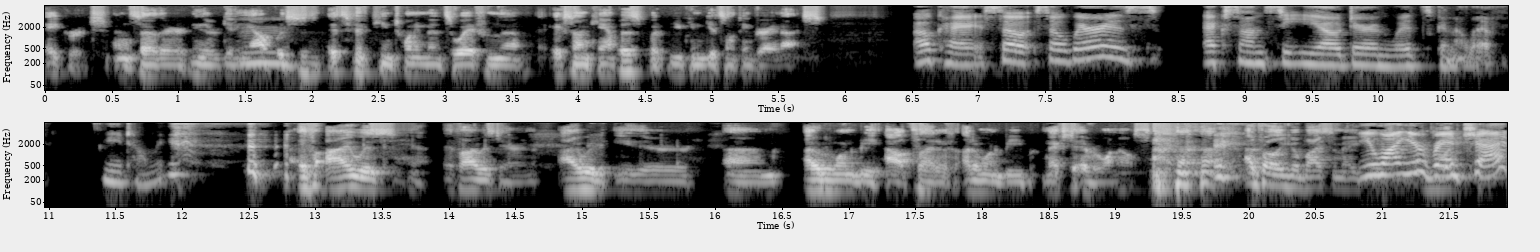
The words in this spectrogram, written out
acreage. And so they're either getting mm. out, which is it's 15, 20 minutes away from the Exxon campus, but you can get something very nice. Okay. So so where is Exxon CEO Darren Woods gonna live? Can you tell me? if I was if I was Darren, I would either um, I would want to be outside of. I don't want to be next to everyone else. I'd probably go buy some. Acres. You want your ranchette?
